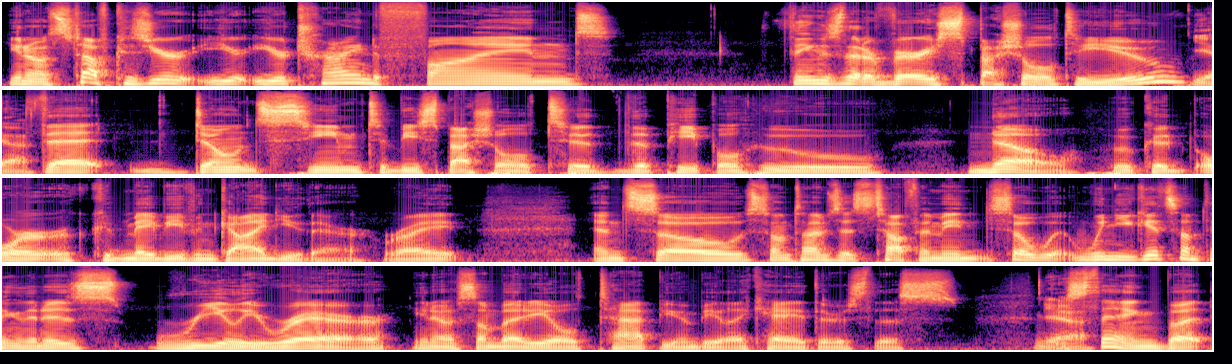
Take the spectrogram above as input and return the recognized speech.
you know, it's tough because you're, you're you're trying to find things that are very special to you. Yeah. That don't seem to be special to the people who know, who could or could maybe even guide you there, right? And so sometimes it's tough. I mean, so w- when you get something that is really rare, you know, somebody will tap you and be like, "Hey, there's this Yeah. this thing." But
